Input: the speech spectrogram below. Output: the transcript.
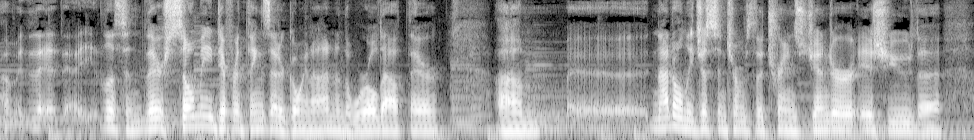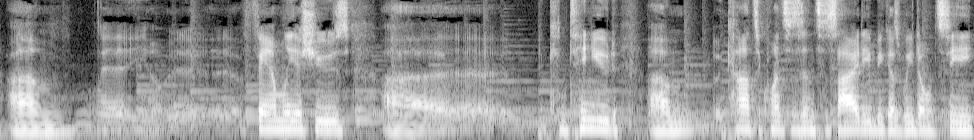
Um, th- th- listen, there's so many different things that are going on in the world out there. Um, uh, not only just in terms of the transgender issue, the um, uh, you know, uh, family issues. Uh, continued um, consequences in society because we don't see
